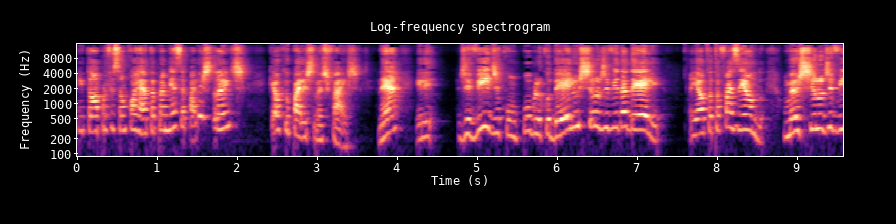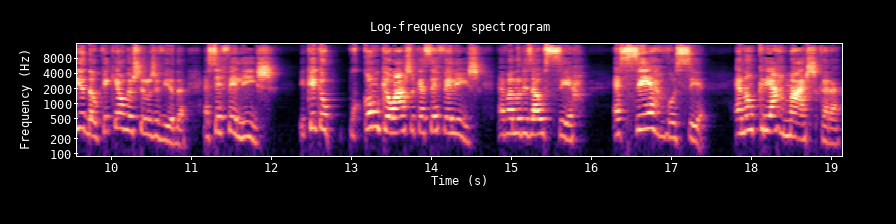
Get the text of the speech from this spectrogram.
Então a profissão correta para mim é ser palestrante, que é o que o palestrante faz, né? Ele divide com o público dele o estilo de vida dele. E é o que eu tô fazendo. O meu estilo de vida. O que, que é o meu estilo de vida? É ser feliz. E o que, que eu. Como que eu acho que é ser feliz? É valorizar o ser. É ser você. É não criar máscara.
